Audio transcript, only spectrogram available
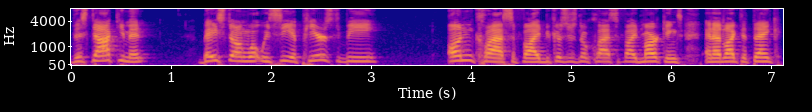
This document, based on what we see, appears to be unclassified because there's no classified markings. And I'd like to thank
